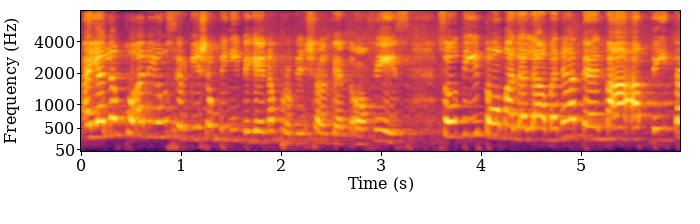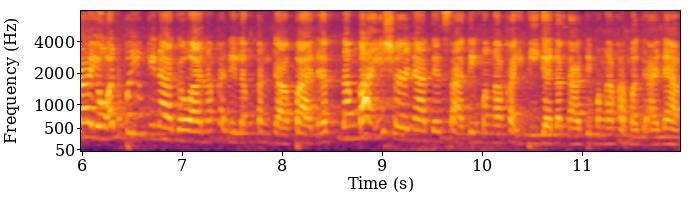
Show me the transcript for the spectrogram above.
ay alam ko ano yung serbisyong binibigay ng Provincial Vet Office. So dito, malalaman natin, maa-update tayo, ano ba yung ginagawa ng kanilang tanggapan at nang ma-share natin sa ating mga kaibigan at ating mga kamag-anak.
